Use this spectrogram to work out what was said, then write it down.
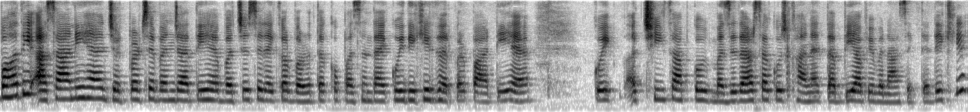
बहुत ही आसानी है, झटपट से बन जाती है। बच्चे से लेकर बड़ों तक को पसंद आए। कोई देखिए, घर पर पार्टी है। कोई अच्छी सा आपको मज़ेदार सा कुछ खाना है, तब भी आप ये बना सकते हैं। देखिए,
